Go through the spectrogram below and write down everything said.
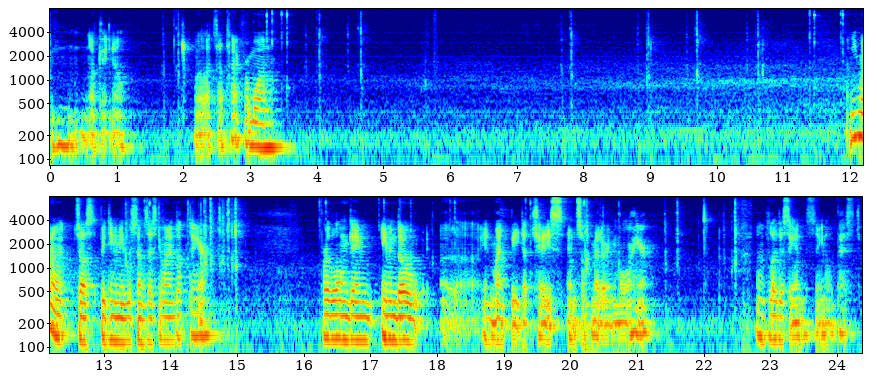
Mm, okay, no. Well, let's attack for one. I'm gonna just Pithing Needle Sensei's Divine Top here. For the long game, even though uh, it might be that Chase ends up mattering more here. And play this against Signal Pest.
